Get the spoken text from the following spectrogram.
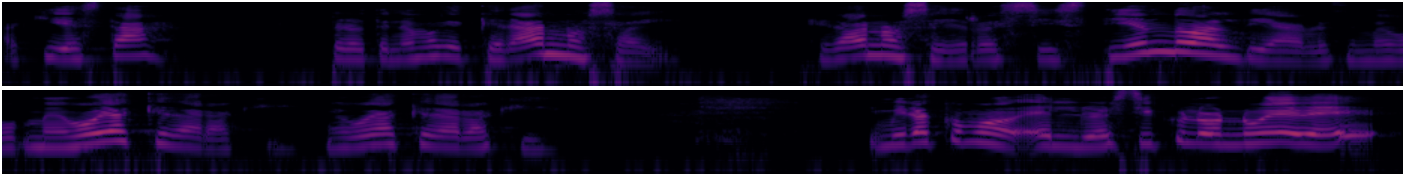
Aquí está. Pero tenemos que quedarnos ahí. Quedarnos ahí, resistiendo al diablo. Me, voy a quedar aquí, me voy a quedar aquí. Y mira como el versículo 9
